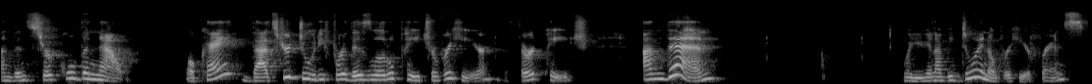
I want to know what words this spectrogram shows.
And then circle the noun. Okay, that's your duty for this little page over here, the third page. And then what you're gonna be doing over here, friends,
